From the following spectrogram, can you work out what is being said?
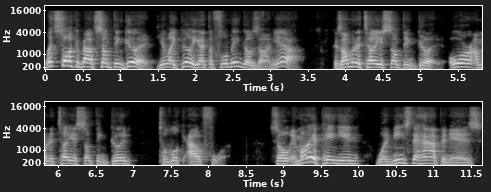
let's talk about something good. You're like, Bill, you got the flamingos on. Yeah. Because I'm going to tell you something good, or I'm going to tell you something good to look out for. So, in my opinion, what needs to happen is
